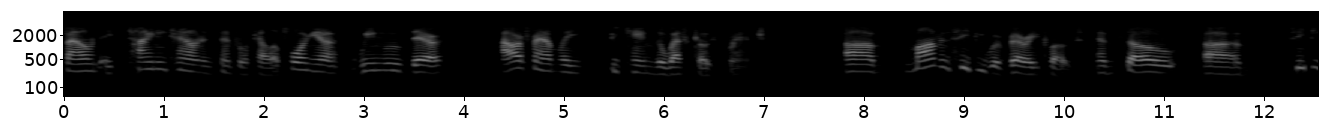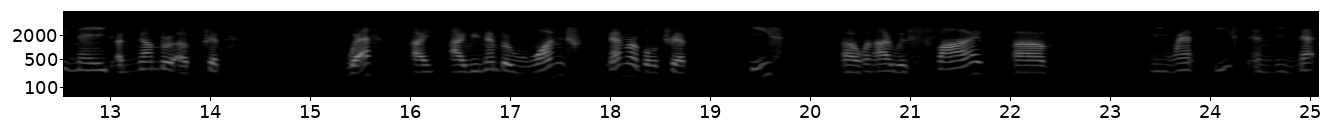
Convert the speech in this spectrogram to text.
Found a tiny town in Central California. We moved there. Our family became the West Coast branch um, mom and Cipe were very close, and so uh, Cipe made a number of trips west. I I remember one tr- memorable trip east uh, when I was five. Um, we went east and we met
